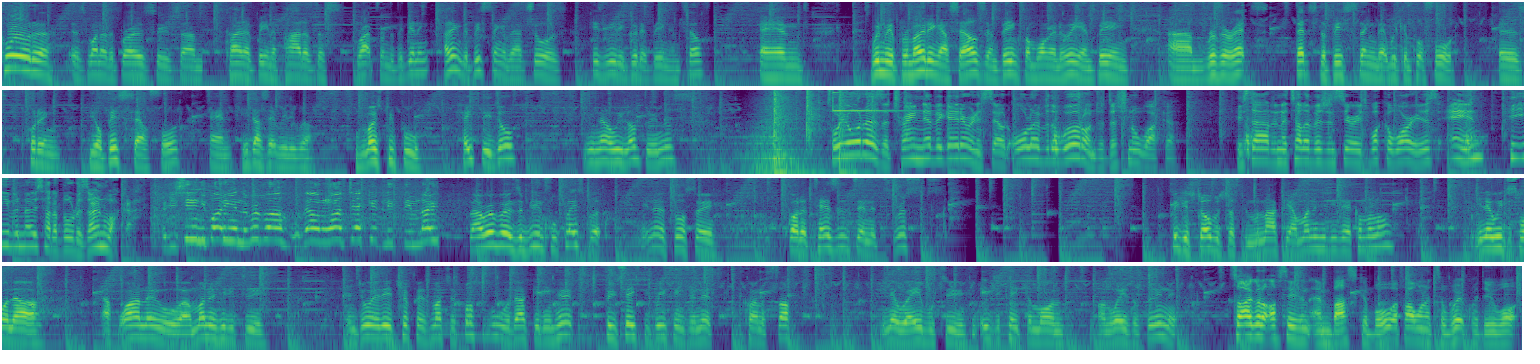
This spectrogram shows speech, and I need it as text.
Toyota is one of the bros who's um, kind of been a part of this right from the beginning. I think the best thing about Shaw is he's really good at being himself. And when we're promoting ourselves and being from Whanganui and being um, riverettes, that's the best thing that we can put forward, is putting your best self forward, and he does that really well. Most people hate their jobs. You know, we love doing this. Toyota is a trained navigator and has sailed all over the world on traditional waka. He starred in a television series Waka Warriors and he even knows how to build his own waka. If you see anybody in the river without a life jacket, let them know. Our river is a beautiful place, but you know, it's also got its hazards and its risks. Biggest job is just to manaaki our manuhiri that come along. You know, we just want our, our whānau or our manuhiri to enjoy their trip as much as possible without getting hurt. Through safety briefings and that kind of stuff, you know, we're able to educate them on, on ways of doing it. So I got an off season in basketball. If I wanted to work with you, what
